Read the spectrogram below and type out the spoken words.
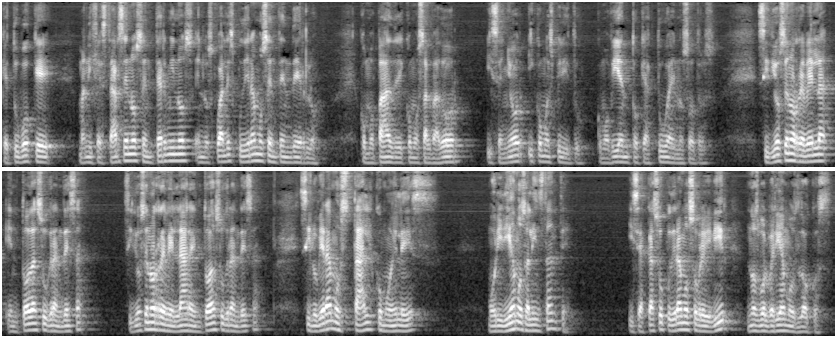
que tuvo que manifestársenos en términos en los cuales pudiéramos entenderlo, como Padre, como Salvador, y Señor y como Espíritu, como viento que actúa en nosotros. Si Dios se nos revela en toda su grandeza, si Dios se nos revelara en toda su grandeza, si lo viéramos tal como Él es, moriríamos al instante. Y si acaso pudiéramos sobrevivir, nos volveríamos locos,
